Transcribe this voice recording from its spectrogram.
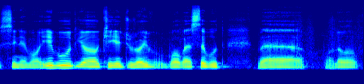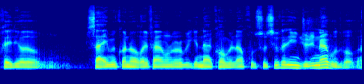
سینمایی بود یا که یه جورایی وابسته بود و حالا خیلی ها سعی می‌کنه آقای فرمان رو بگه نه کاملا خصوصی ولی اینجوری نبود واقعا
